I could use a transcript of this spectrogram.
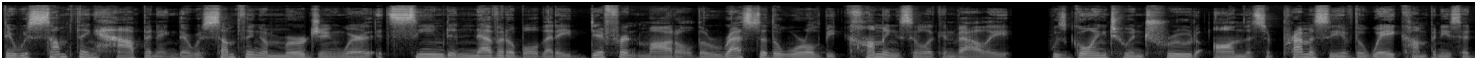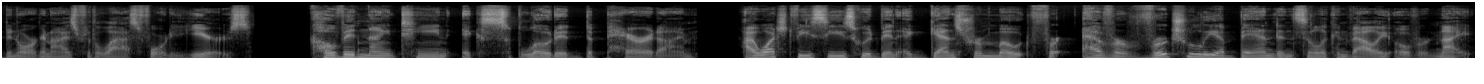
there was something happening. There was something emerging where it seemed inevitable that a different model, the rest of the world becoming Silicon Valley, was going to intrude on the supremacy of the way companies had been organized for the last 40 years. COVID 19 exploded the paradigm. I watched VCs who had been against remote forever virtually abandon Silicon Valley overnight.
